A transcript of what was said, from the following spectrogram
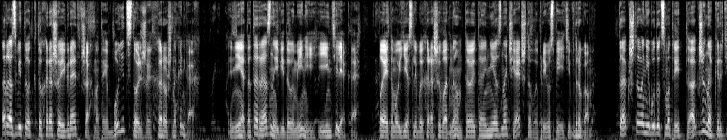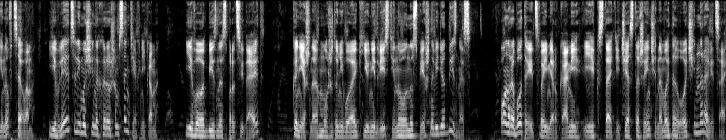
Разве тот, кто хорошо играет в шахматы, будет столь же хорош на коньках? Нет, это разные виды умений и интеллекта. Поэтому, если вы хороши в одном, то это не означает, что вы преуспеете в другом. Так что они будут смотреть также на картину в целом. Является ли мужчина хорошим сантехником? Его бизнес процветает? Конечно, может у него IQ не 200, но он успешно ведет бизнес. Он работает своими руками, и, кстати, часто женщинам это очень нравится.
